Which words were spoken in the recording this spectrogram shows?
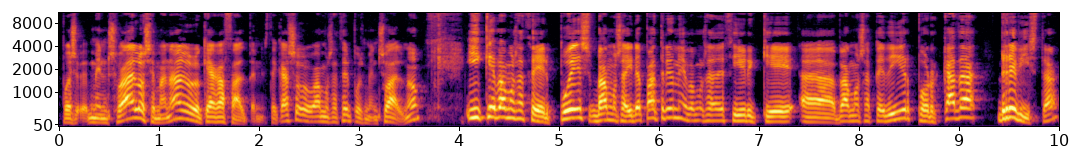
pues mensual o semanal o lo que haga falta. En este caso lo vamos a hacer pues mensual, ¿no? ¿Y qué vamos a hacer? Pues vamos a ir a Patreon y vamos a decir que ah, vamos a pedir por cada revista.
